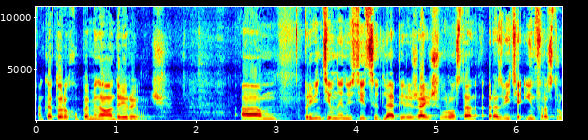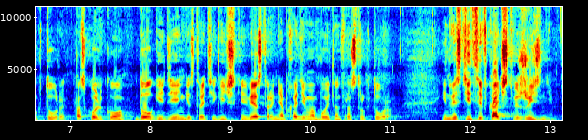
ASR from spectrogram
о которых упоминал Андрей Рымович. Превентивные инвестиции для опережающего роста развития инфраструктуры, поскольку долгие деньги, стратегические инвесторы, необходима будет инфраструктура. Инвестиции в качестве жизни –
